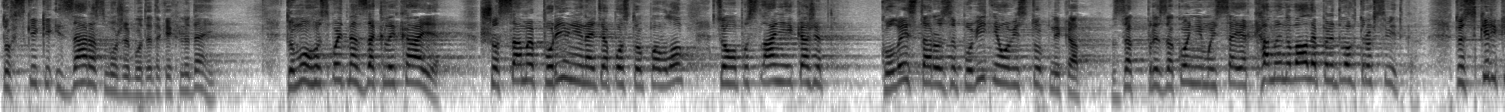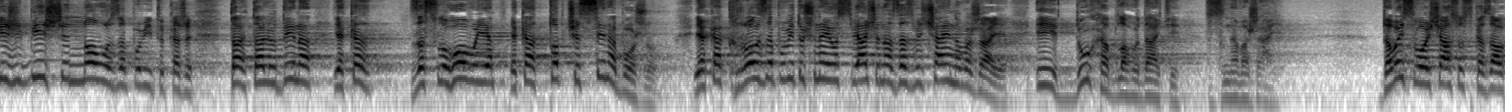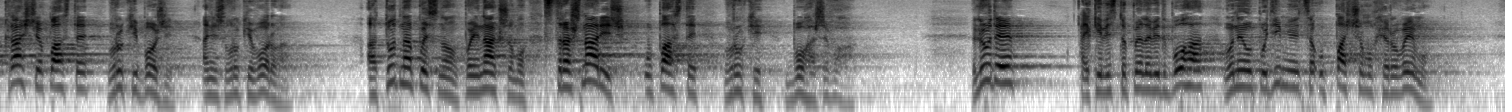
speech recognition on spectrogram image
То скільки і зараз може бути таких людей? Тому Господь нас закликає, що саме порівнює навіть апостол Павло в цьому посланні і каже, коли старозаповітнього відступника при законі Мойсея каменували при двох-трьох свідках, то скільки ж більше нового заповіту каже, та, та людина, яка заслуговує, яка топче Сина Божого, яка кров заповіту, що нею освячена, зазвичай вважає, і духа благодаті зневажає. Давид свого часу сказав, краще впасти в руки Божі, аніж в руки ворога. А тут написано по-інакшому, страшна річ упасти в руки Бога живого. Люди, які відступили від Бога, вони уподібнюються у падшому херовиму,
